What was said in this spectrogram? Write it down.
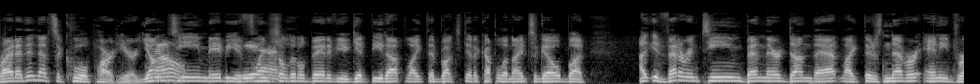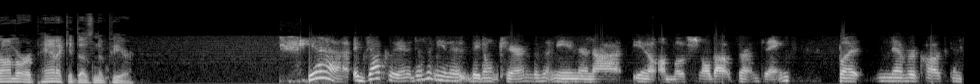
right? I think that's the cool part here. Young no. team, maybe you yeah. flinch a little bit if you get beat up like the Bucks did a couple of nights ago, but a veteran team, been there, done that. Like, there's never any drama or panic. It doesn't appear. Yeah, exactly. And it doesn't mean that they don't care. It doesn't mean they're not, you know, emotional about certain things. But never cause con-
